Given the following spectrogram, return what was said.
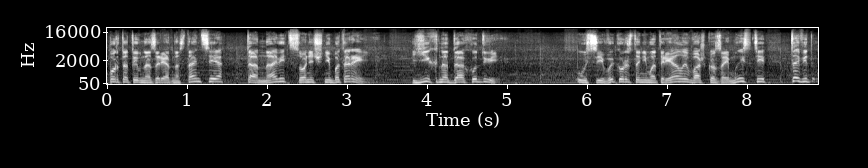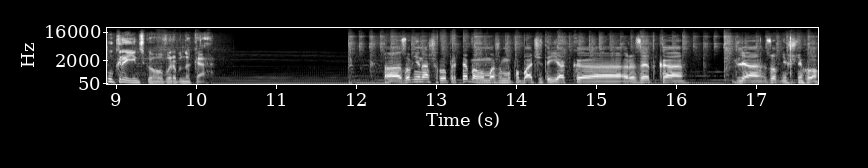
портативна зарядна станція та навіть сонячні батареї. Їх на даху дві. Усі використані матеріали важкозаймисті та від українського виробника. Зовні нашого причепу ми можемо побачити як е, розетка для зовнішнього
